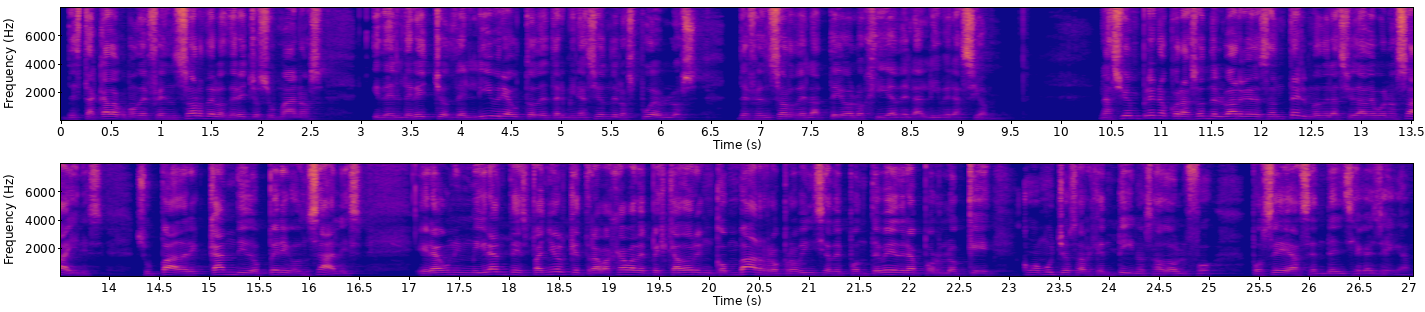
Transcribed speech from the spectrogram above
destacado como defensor de los derechos humanos y del derecho de libre autodeterminación de los pueblos, defensor de la teología de la liberación. Nació en pleno corazón del barrio de San Telmo de la ciudad de Buenos Aires. Su padre, Cándido Pérez González, era un inmigrante español que trabajaba de pescador en Combarro, provincia de Pontevedra, por lo que, como muchos argentinos, Adolfo posee ascendencia gallega.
